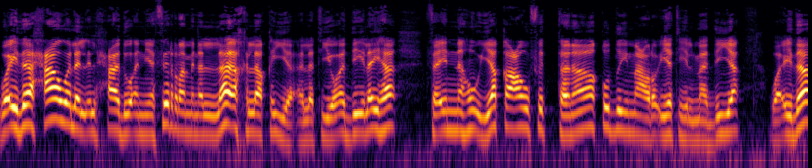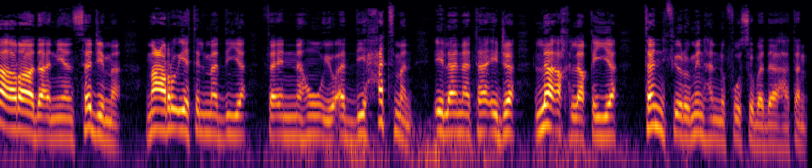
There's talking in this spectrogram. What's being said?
وإذا حاول الإلحاد أن يفر من اللا أخلاقية التي يؤدي إليها فإنه يقع في التناقض مع رؤيته المادية. وإذا أراد أن ينسجم مع الرؤية المادية فإنه يؤدي حتما إلى نتائج لا أخلاقية تنفر منها النفوس بداهة.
